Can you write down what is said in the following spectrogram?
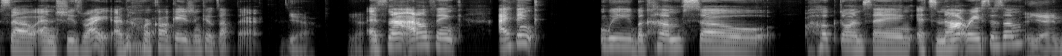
So, and she's right. There were Caucasian kids up there. yeah. Yeah. It's not, I don't think, I think we become so hooked on saying it's not racism Yeah, and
